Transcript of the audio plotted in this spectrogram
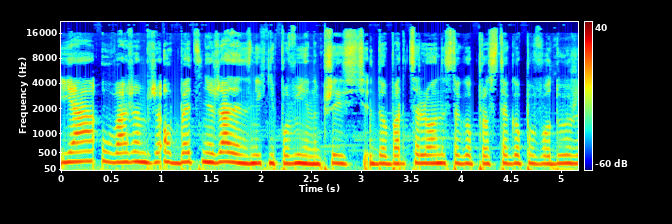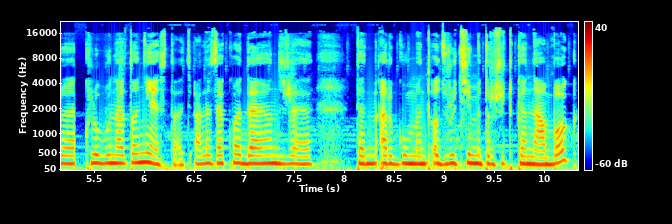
Ja uważam, że obecnie żaden z nich nie powinien przyjść do Barcelony z tego prostego powodu, że klubu na to nie stać, ale zakładając, że ten argument odrzucimy troszeczkę na bok,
